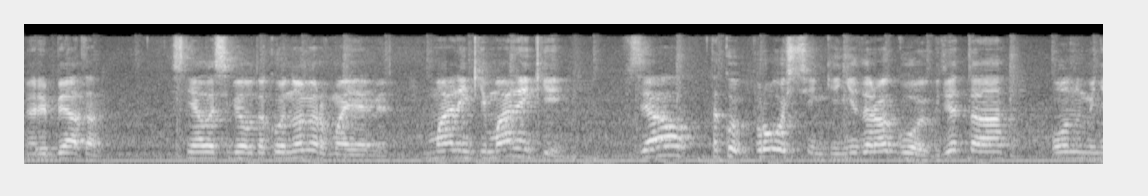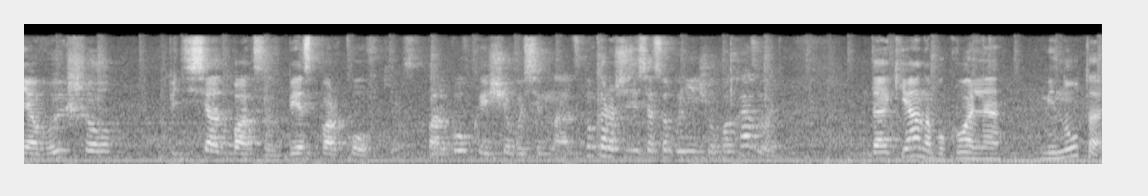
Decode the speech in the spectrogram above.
Ребята, сняла себе вот такой номер в Майами. Маленький-маленький. Взял такой простенький, недорогой. Где-то он у меня вышел 50 баксов без парковки. С парковкой еще 18. Ну, короче, здесь особо нечего показывать. До океана буквально минута.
